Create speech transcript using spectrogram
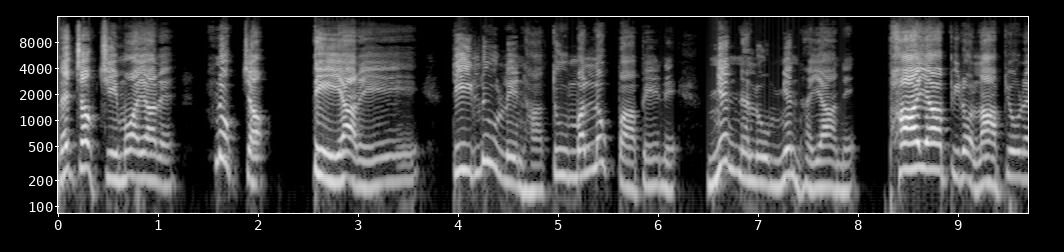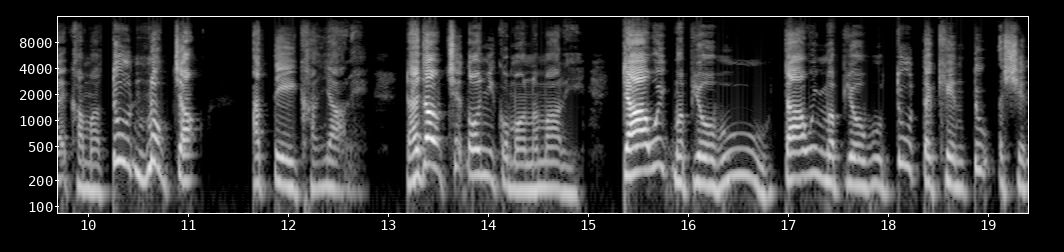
လက်ကြောက်ချင်မွားရတယ်နှုတ်ကြောက်တေးရတယ်တဒီလူလင်ဟာ तू မလုတ်ပါပဲနဲ့မျက်နှလိုမျက်နှာရနဲ့ဖားရပြီးတော့လာပြောတဲ့အခါမှာ तू နှုတ်ကြောင့်အသေးခံရတယ် ဒါကြောင့်ချစ်တော်ညီကောင်မောင်နှမတွေဒါဝိဒ်မပြောဘူးဒါဝိဒ်မပြောဘူးသူ့တခင်သူ့အရှင်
